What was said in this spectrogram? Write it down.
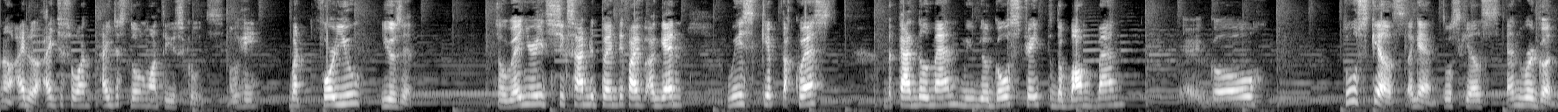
no, I don't. I just want. I just don't want to use codes. Okay. But for you, use it. So when you reach 625 again, we skip the quest. The Candleman. We will go straight to the Bomb Man. There you go. Two skills again. Two skills, and we're good.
